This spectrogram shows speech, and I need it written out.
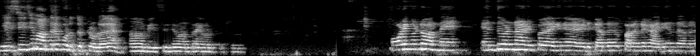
ബി സി ജി മാത്രമേ കൊടുത്തിട്ടുള്ളൂ അല്ലേ? ആ ബി സി ജി മാത്രമേ കൊടുത്തിട്ടുള്ളൂ. മോളിങ് കൊണ്ട് വന്നേ. എന്തുകൊണ്ടാണ് ഇപ്പൊ ഇങ്ങനെ എടുക്കാതെ പറയേണ്ട കാര്യം എന്താണ്?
